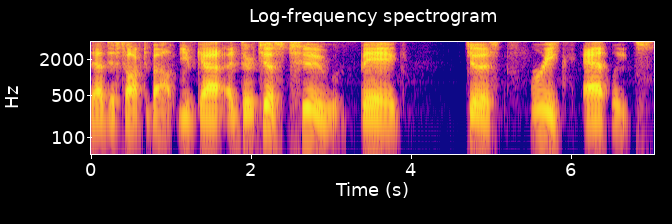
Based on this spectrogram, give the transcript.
that I just talked about. You've got uh, they're just two big, just freak athletes.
